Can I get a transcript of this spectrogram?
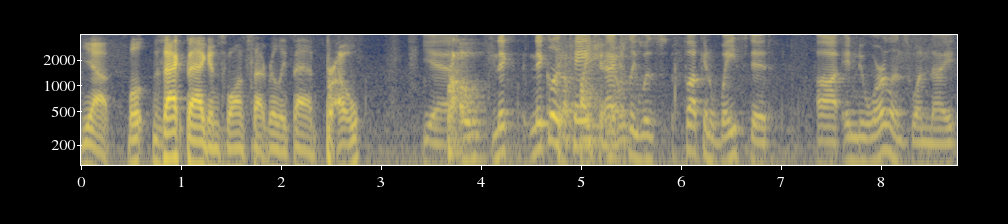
Yeah, well, Zak Bagans wants that really bad, bro. Yeah. Bro. Nick Nicholas Cage actually nose. was fucking wasted uh, in New Orleans one night,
